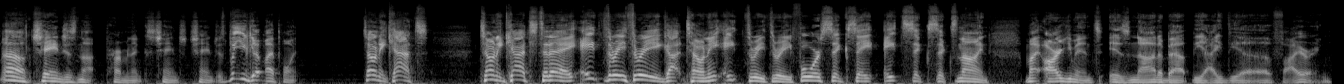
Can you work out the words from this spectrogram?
Oh, change is not permanent because change changes. But you get my point. Tony Katz. Tony Katz today, 833 got Tony, 833 468 8669. My argument is not about the idea of firing.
